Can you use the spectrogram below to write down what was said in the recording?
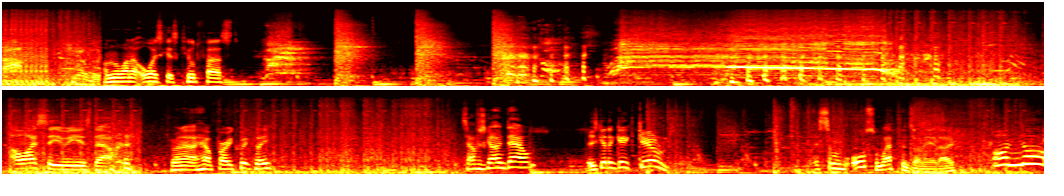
Ah! I'm the one that always gets killed first. oh, I see who he is now. Run out of health very quickly. Is going down. He's gonna get killed. There's some awesome weapons on here, though. Oh no!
